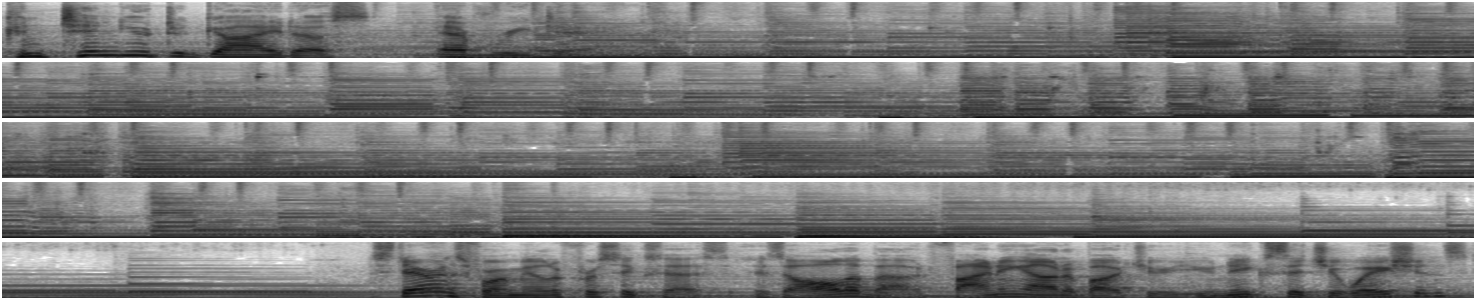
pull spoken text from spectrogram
continue to guide us every day. Starin's formula for success is all about finding out about your unique situations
